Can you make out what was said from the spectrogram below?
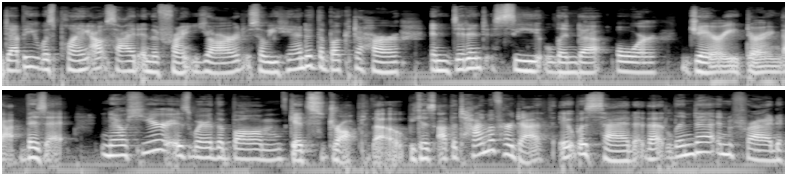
Debbie was playing outside in the front yard, so he handed the book to her and didn't see Linda or Jerry during that visit. Now, here is where the bomb gets dropped, though, because at the time of her death, it was said that Linda and Fred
